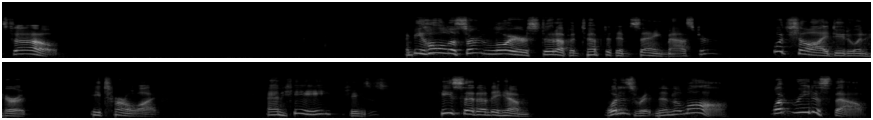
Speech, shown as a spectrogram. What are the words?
so And behold, a certain lawyer stood up and tempted him, saying, Master, what shall I do to inherit eternal life? And he, Jesus, he said unto him, What is written in the law? What readest thou?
